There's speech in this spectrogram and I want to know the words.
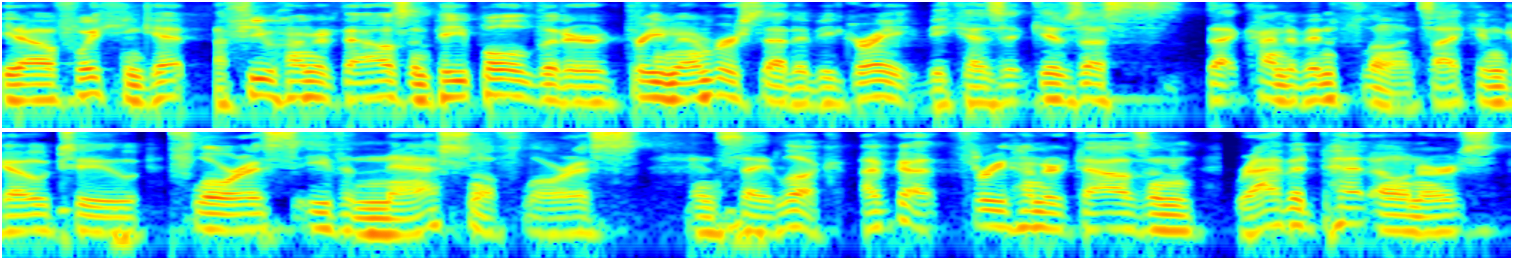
you know, if we can get a few hundred thousand people that are three members, that'd be great because it gives us that kind of influence. I can go to florists, even national florists, and say, look, I've got 300,000 rabid pet owners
